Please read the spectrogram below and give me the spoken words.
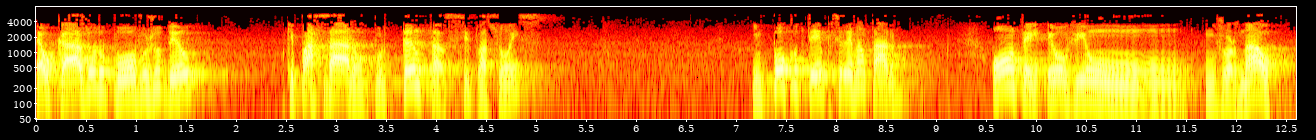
É o caso do povo judeu, que passaram por tantas situações, em pouco tempo se levantaram. Ontem eu ouvi um, um jornal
